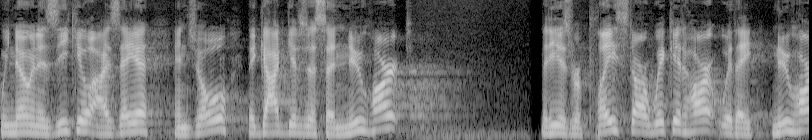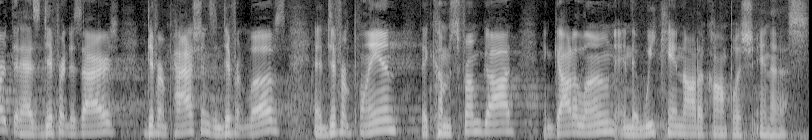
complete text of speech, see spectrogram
We know in Ezekiel, Isaiah, and Joel that God gives us a new heart that He has replaced our wicked heart with a new heart that has different desires, different passions, and different loves, and a different plan that comes from God and God alone, and that we cannot accomplish in us.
